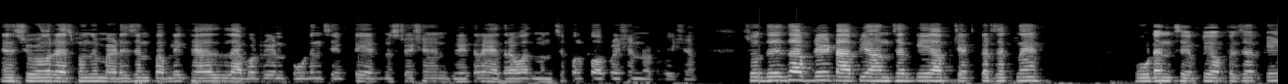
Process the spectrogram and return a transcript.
Institute of responsive medicine public health laboratory and food and safety administration greater Hyderabad municipal corporation notification so this the update आप ये आंसर की आप चेक कर सकते हैं। फ़ूड एंड सेफ्टी ऑफिसर की।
